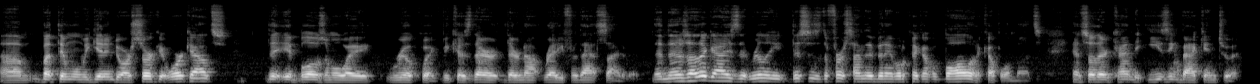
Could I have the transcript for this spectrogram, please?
um, but then when we get into our circuit workouts, the, it blows them away real quick because they're they're not ready for that side of it. And there's other guys that really this is the first time they've been able to pick up a ball in a couple of months, and so they're kind of easing back into it.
